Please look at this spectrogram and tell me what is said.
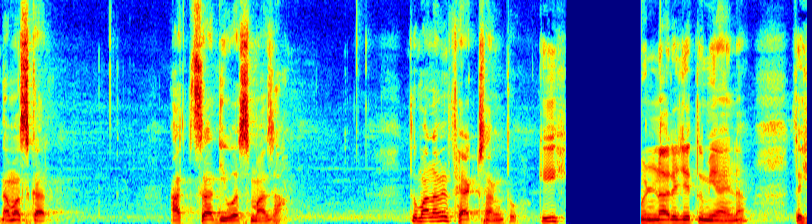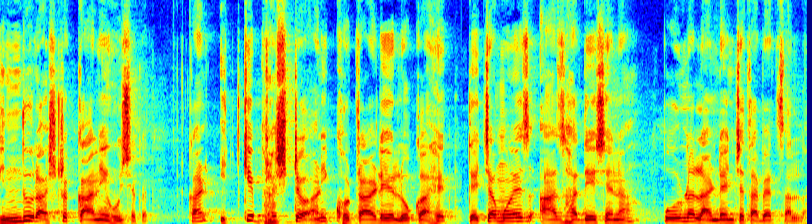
नमस्कार. आजचा दिवस माझा. तुम्हाला मी फॅक्ट सांगतो की म्हणणारे जे तुम्ही आहे ना तर हिंदू राष्ट्र का नाही होऊ शकत? कारण इतके भ्रष्ट आणि खोटारडे लोक आहेत त्याच्यामुळेच आज हा देश आहे ना पूर्ण लांड्यांच्या ताब्यात चालला.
